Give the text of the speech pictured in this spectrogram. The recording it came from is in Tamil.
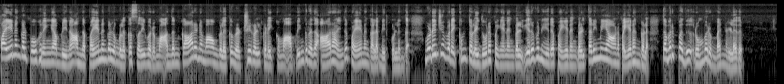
பயணங்கள் போகிறீங்க அப்படின்னா அந்த பயணங்கள் உங்களுக்கு சரி வருமா? அதன் காரணமாக உங்களுக்கு வெற்றிகள் கிடைக்குமா? அப்படிங்கிறத ஆராய்ந்து பயணங்களை மேற்கொள்ளுங்க. முடிஞ்ச வரைக்கும் தொலைதூர பயணங்கள் இரவு நேர பயணங்கள் தனிமையான பயணங்களை தவிர்ப்பது ரொம்ப ரொம்ப நல்லது.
